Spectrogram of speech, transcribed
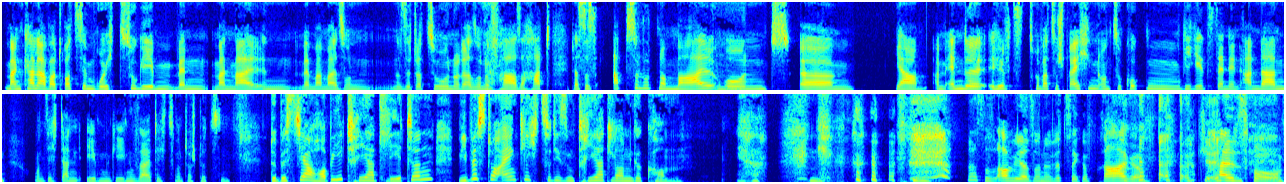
Man kann aber trotzdem ruhig zugeben, wenn man mal in, wenn man mal so eine Situation oder so eine ja. Phase hat, das ist absolut normal mhm. und ähm, ja, am Ende hilft es drüber zu sprechen und zu gucken, wie geht's denn den anderen und sich dann eben gegenseitig zu unterstützen. Du bist ja Hobby-Triathletin. Wie bist du eigentlich zu diesem Triathlon gekommen? Ja, das ist auch wieder so eine witzige Frage. okay. Also,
